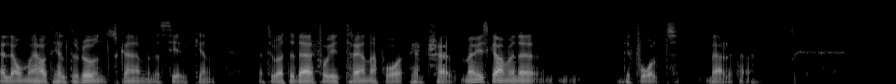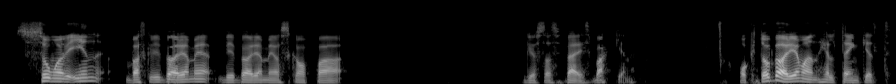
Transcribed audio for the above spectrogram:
Eller om jag har ett helt runt så kan jag använda cirkeln. Jag tror att det där får vi träna på helt själv, men vi ska använda default-värdet här. Zoomar vi in, vad ska vi börja med? Vi börjar med att skapa Gustavsbergsbacken. Och då börjar man helt enkelt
